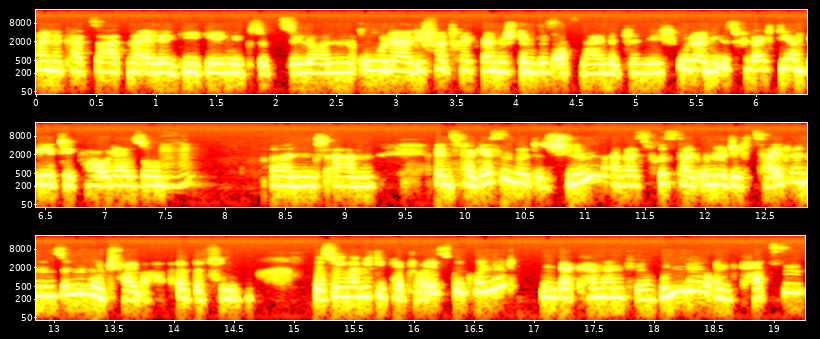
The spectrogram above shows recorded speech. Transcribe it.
meine Katze hat eine Allergie gegen XY. Oder die verträgt ein bestimmtes Arzneimittel nicht. Oder die ist vielleicht Diabetiker oder so. Mhm. Und ähm, wenn es vergessen wird, ist schlimm, aber es frisst halt unnötig Zeit, wenn wir uns in einem Notfall äh, befinden. Deswegen habe ich die Pet Royals gegründet und da kann man für Hunde und Katzen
